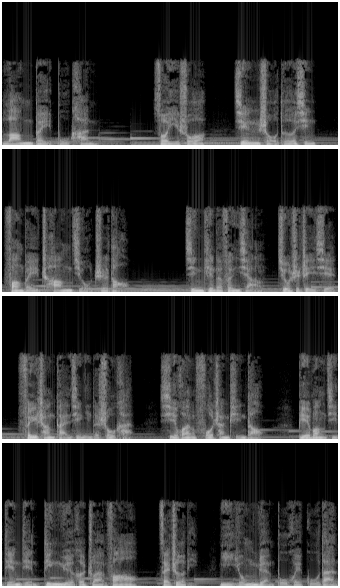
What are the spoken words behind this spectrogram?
狼狈不堪。所以说，坚守德行，方为长久之道。今天的分享就是这些，非常感谢您的收看。喜欢佛禅频道，别忘记点点订阅和转发哦。在这里，你永远不会孤单。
